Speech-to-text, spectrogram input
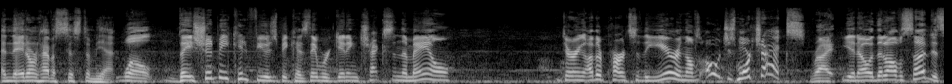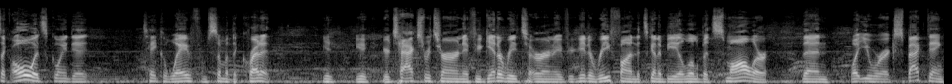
and they don't have a system yet. Well, they should be confused because they were getting checks in the mail during other parts of the year, and they'll oh, just more checks, Right. You know, and then all of a sudden it's like, oh, it's going to take away from some of the credit. You, you, your tax return, if you get a return, if you get a refund, it's going to be a little bit smaller than what you were expecting.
